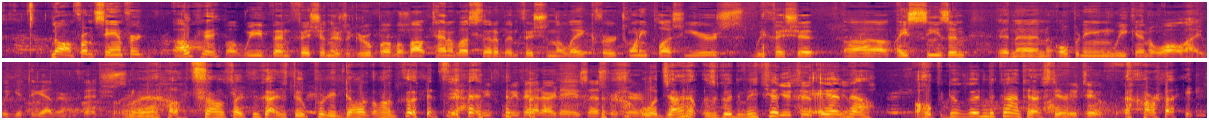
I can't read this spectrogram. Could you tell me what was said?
No, I'm from Sanford. uh, Okay. But we've been fishing. There's a group of about 10 of us that have been fishing the lake for 20 plus years. We fish it uh, ice season and then opening weekend of walleye. We get together and fish. Well, it sounds like you guys do pretty doggone good. Yeah, we've, we've had our days, that's for sure. Well, John, it was good to meet you. You too, And you. uh, I hope you do good in the contest here. You too. All right.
